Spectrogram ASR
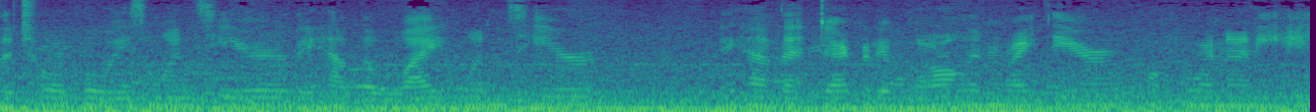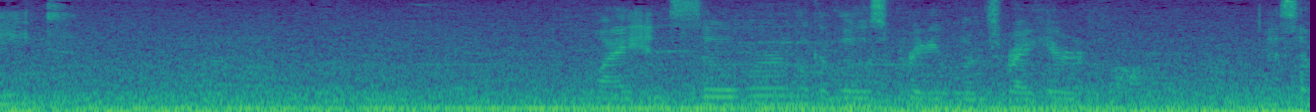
The turquoise ones here. They have the white ones here. They have that decorative garland right there for $4.98. White and silver. Look at those pretty ones right here. It's a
